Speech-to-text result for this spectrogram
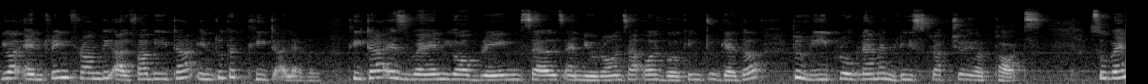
you're entering from the alpha beta into the theta level. Theta is when your brain cells and neurons are all working together to reprogram and restructure your thoughts So when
